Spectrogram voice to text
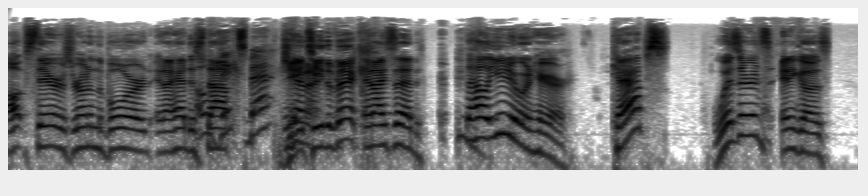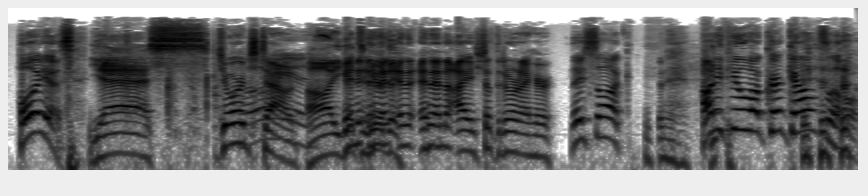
upstairs running the board, and I had to Oh, stop. Vic's back. JT I- the Vic. And I said, "The hell are you doing here? Caps, Wizards?" And he goes, "Hoyas, Yes. Georgetown." Hoyas. Oh, you get and, to hear and- the. and- and then I shut the door and I hear they suck. How do you feel about Craig Counsell?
